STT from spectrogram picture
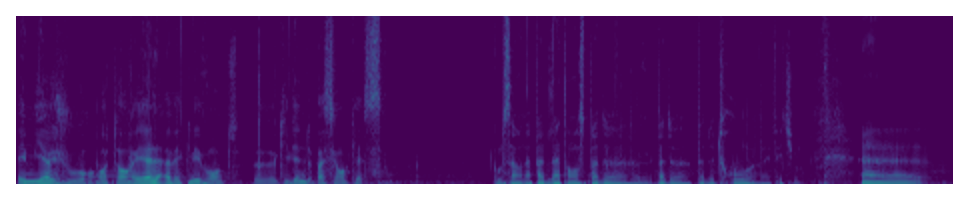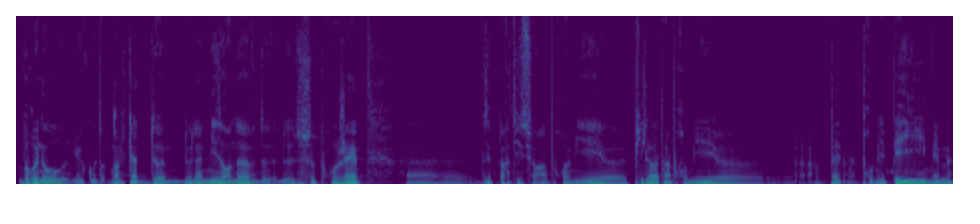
est mis à jour en temps réel avec les ventes qui viennent de passer en caisse. Comme ça, on n'a pas de latence, pas de, pas de, pas de trou, euh, effectivement. Euh, Bruno, du coup, dans le cadre de, la mise en œuvre de, ce projet, euh, vous êtes parti sur un premier pilote, un premier, premier pays même.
